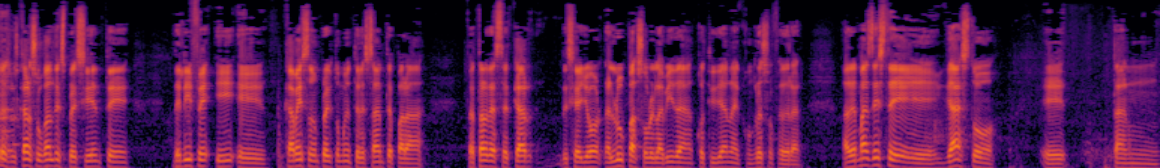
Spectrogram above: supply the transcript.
Entonces, Luis Carlos Ugalde, expresidente del IFE y eh, cabeza de un proyecto muy interesante para tratar de acercar, decía yo, la lupa sobre la vida cotidiana del Congreso Federal. Además de este gasto eh, tan,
